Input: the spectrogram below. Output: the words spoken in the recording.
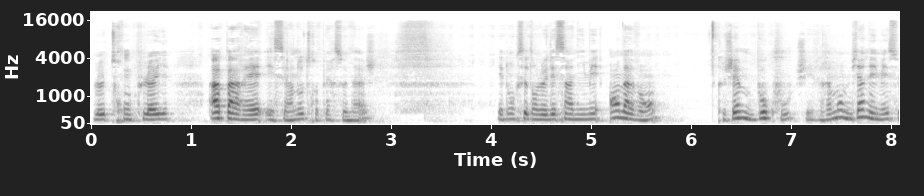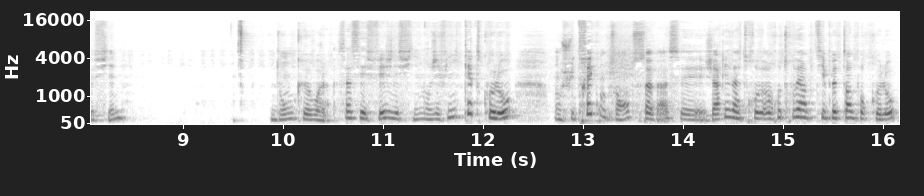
le trompe-l'œil apparaît et c'est un autre personnage. Et donc, c'est dans le dessin animé En avant, que j'aime beaucoup. J'ai vraiment bien aimé ce film. Donc voilà, ça c'est fait, je l'ai fini. j'ai fini 4 colos, donc je suis très contente, ça va, j'arrive à retrouver un petit peu de temps pour colo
